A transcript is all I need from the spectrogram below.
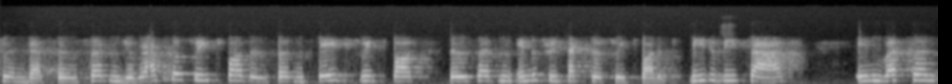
to invest. There's a certain geographical sweet spot, there's a certain stage sweet spot, there's a certain industry sector sweet spot. It's B2B SaaS in Western,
